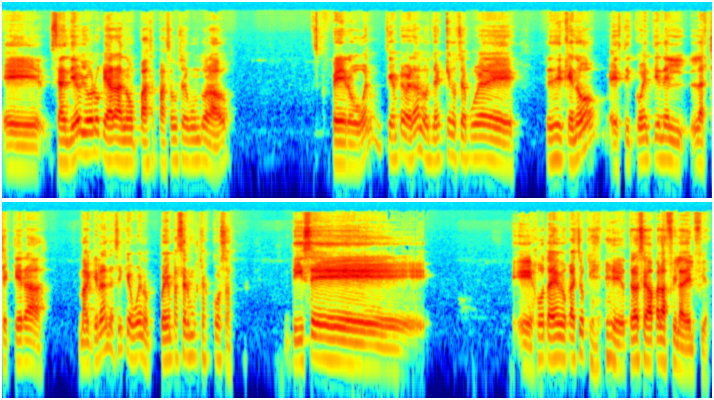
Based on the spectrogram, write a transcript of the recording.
eh, San Diego yo creo que ahora no pasa, pasa un segundo lado, pero bueno, siempre, ¿verdad? Los Yankees no se puede decir que no, Steve Cohen tiene la chequera más grande, así que bueno, pueden pasar muchas cosas. Dice eh, JM Ocacho que otra vez se va para Filadelfia.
